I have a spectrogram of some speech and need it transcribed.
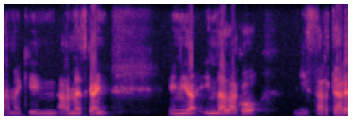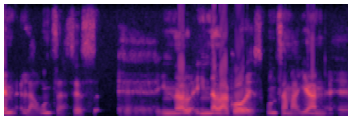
armekin, armez gain, indalako gizartearen laguntza, ez? E, indal, indalako ezkuntza mailan, e,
